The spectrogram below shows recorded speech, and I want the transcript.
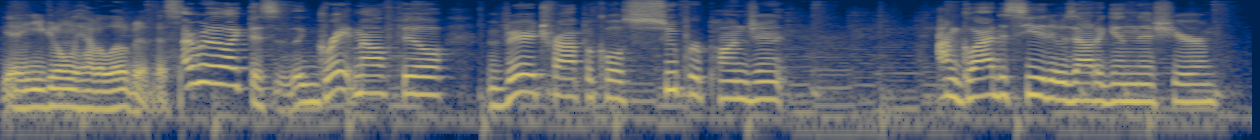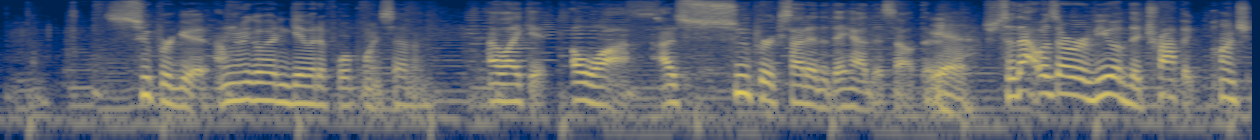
yeah, you can only have a little bit of this. I really like this. A great mouthfeel, very tropical, super pungent. I'm glad to see that it was out again this year. Super good. I'm gonna go ahead and give it a 4.7. I like it a lot. I was super excited that they had this out there. Yeah. So that was our review of the Tropic Punch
